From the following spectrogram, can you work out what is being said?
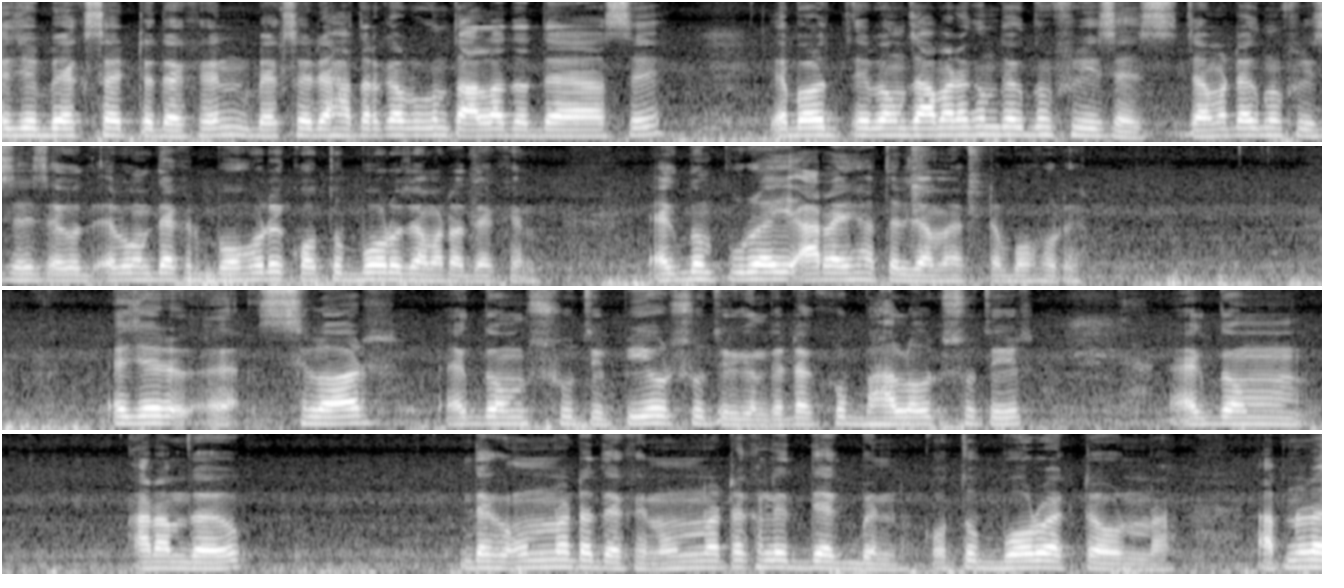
এই যে ব্যাক সাইডটা দেখেন ব্যাক সাইডে হাতার কাপড় কিন্তু আলাদা দেওয়া আছে। এবার, এবং জামাটা কিন্তু একদম ফ্রি সাইজ জামাটা একদম ফ্রি সাইজ এবং দেখেন বহরে কত বড় জামাটা দেখেন। একদম পুরাই আড়াই হাতের জামা একটা বহরে। এই যে সেলোয়ার একদম সুতির পিওর সুতির কিন্তু, এটা খুব ভালো সুতির, একদম আরামদায়ক। দেখেন, ওড়নাটা দেখেন, ওড়নাটা খালি দেখবেন, কত বড় একটা ওড়না। আপনারা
